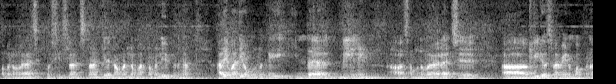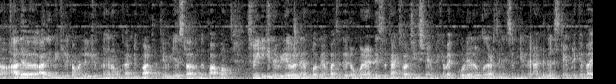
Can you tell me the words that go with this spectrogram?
அப்புறம் ஏதாச்சும் கொஸ்டின்ஸ்லாம் இருந்துச்சுன்னா கீழே கமெண்ட்டில் மறக்காம லீவ் பண்ணுங்கள் அதே மாதிரி உங்களுக்கு இந்த க்ரீன் லைன் சம்மந்தமாக ஏதாச்சும் வீடியோஸ்லாம் வேணும் அப்படின்னா அது அதேமாதிரி கீழே கமெண்ட்டில் லீவ் பண்ணுங்கள் நம்ம கண்டிப்பாக அடுத்த வீடியோஸில் வந்து பார்ப்போம். ஸோ இன்றைக்கி இந்த வீடியோவில் பொறுமையாக பார்த்தது ரொம்ப நன்றி. ஸோ தேங்க்ஸ் வாட்சிங் ஸ்டேம் டேக் பை கூடிய உங்கள் இடத்துல சந்திக்கிறேன். And then stay take bye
